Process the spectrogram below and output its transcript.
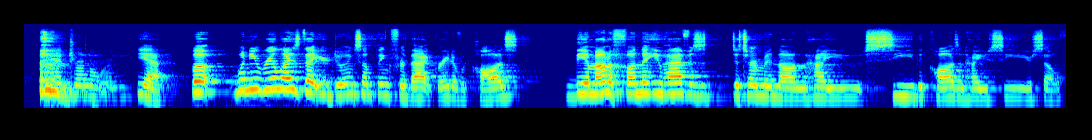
adrenaline. yeah. But when you realize that you're doing something for that great of a cause, the amount of fun that you have is determined on how you see the cause and how you see yourself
